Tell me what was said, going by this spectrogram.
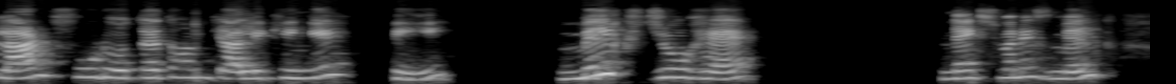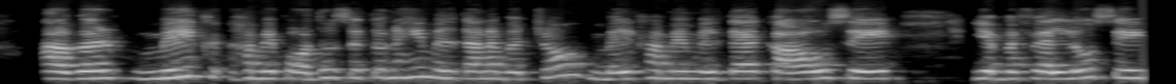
प्लांट फ़ूड होता है तो हम क्या लिखेंगे? पी मिल्क जो है नेक्स्ट वन इज़ मिल्क अगर मिल्क हमें पौधों से तो नहीं मिलता ना बच्चों। मिल्क हमें मिलता है काओ से या बफेलो से।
